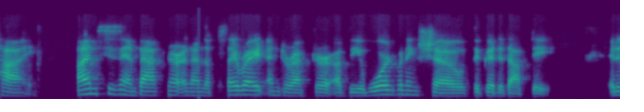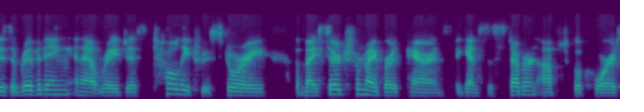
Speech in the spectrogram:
Hi, I'm Suzanne Bachner, and I'm the playwright and director of the award winning show, The Good Adoptee. It is a riveting and outrageous, totally true story of my search for my birth parents against the stubborn obstacle course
